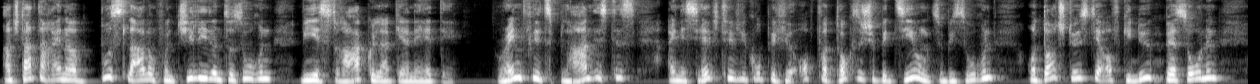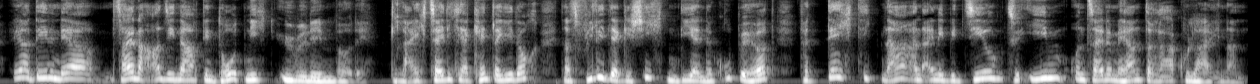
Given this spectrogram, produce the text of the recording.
anstatt nach einer Busladung von Cheerleadern zu suchen, wie es Dracula gerne hätte. Renfields Plan ist es, eine Selbsthilfegruppe für Opfer toxischer Beziehungen zu besuchen und dort stößt er auf genügend Personen, ja, denen er seiner Ansicht nach den Tod nicht übel nehmen würde. Gleichzeitig erkennt er jedoch, dass viele der Geschichten, die er in der Gruppe hört, verdächtig nah an eine Beziehung zu ihm und seinem Herrn Dracula erinnern.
